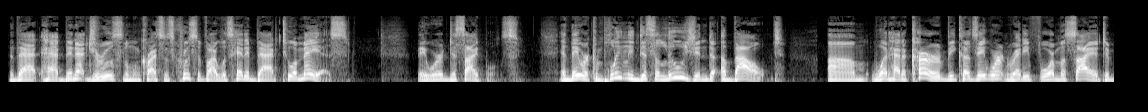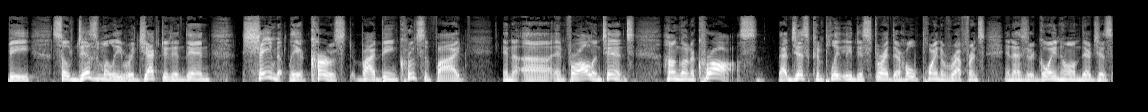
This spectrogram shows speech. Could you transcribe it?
that had been at Jerusalem when Christ was crucified was headed back to Emmaus. They were disciples and they were completely disillusioned about um, what had occurred because they weren't ready for Messiah to be so dismally rejected and then shamedly accursed by being crucified and uh, and for all intents hung on a cross. That just completely destroyed their whole point of reference. And as they're going home, they're just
